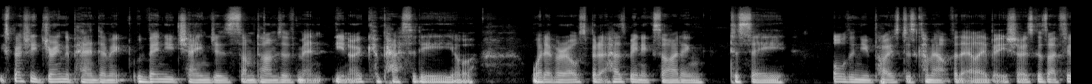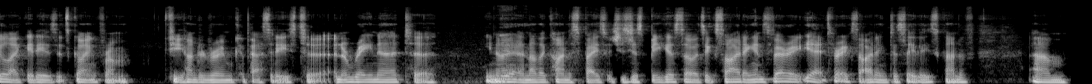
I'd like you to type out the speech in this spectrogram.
especially during the pandemic, venue changes sometimes have meant, you know, capacity or whatever else. But it has been exciting to see all the new posters come out for the LAB shows because I feel like it is. It's going from a few hundred room capacities to an arena to, you know, Yeah. another kind of space which is just bigger. So it's exciting, and it's very yeah, it's very exciting to see these kind of, um,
